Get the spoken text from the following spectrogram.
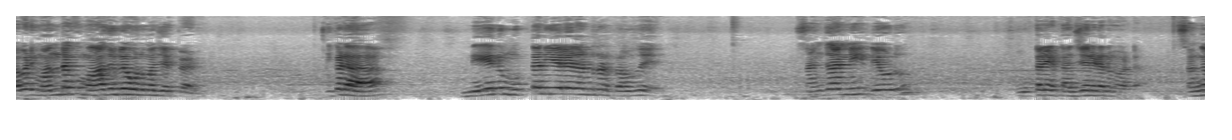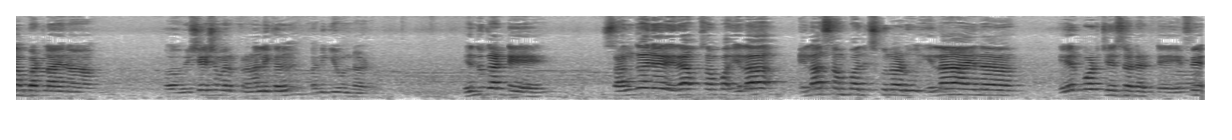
కాబట్టి మందకు మాదిరిగా ఉండమని చెప్పాడు. ఇక్కడ నేను ముట్టనీయలేదు అంటున్నాడు ప్రభువే. సంఘాన్ని దేవుడు ముట్టని టచ్ చేయలేడు అనమాట సంఘం పట్ల ఆయన విశేషమైన ప్రణాళికను కలిగి ఉన్నాడు. ఎందుకంటే సంఘాన్ని ఎలా సంపా ఎలా ఎలా సంపాదించుకున్నాడు ఎలా ఆయన ఏర్పాటు చేశాడంటే ఎఫ్ఏ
